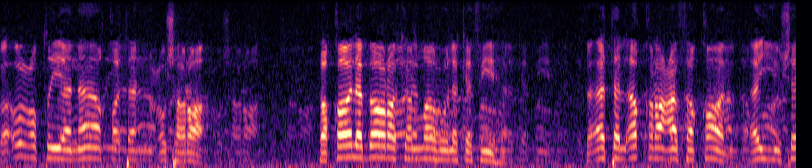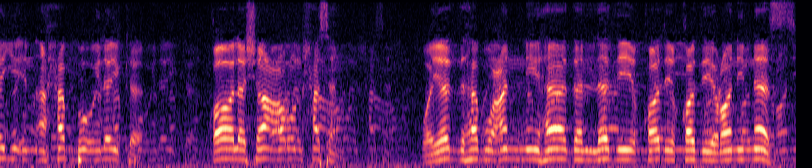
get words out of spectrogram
فأعطي ناقة عشراء. فقال بارك الله لك فيها. فأتى الأقرع فقال أي شيء أحب إليك؟ قال شعر حسن. ويذهب عني هذا الذي قد قذرني الناس.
